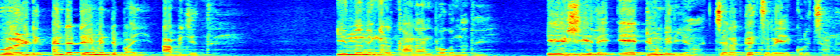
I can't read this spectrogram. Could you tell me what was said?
വേൾഡ് എന്റർടൈൻമെന്റ് ബൈ അഭിജിത്ത് ഇന്ന് നിങ്ങൾ കാണാൻ പോകുന്നത് ഏഷ്യയിലെ ഏറ്റവും വലിയ ചിറക്കൽ ചിറയെക്കുറിച്ചാണ്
